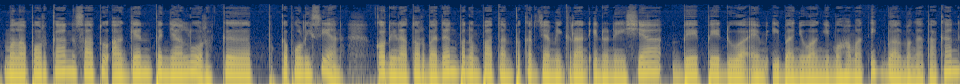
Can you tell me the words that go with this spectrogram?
melaporkan satu agen penyalur ke kepolisian. Koordinator Badan Penempatan Pekerja Migran Indonesia BP2MI Banyuwangi Muhammad Iqbal mengatakan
